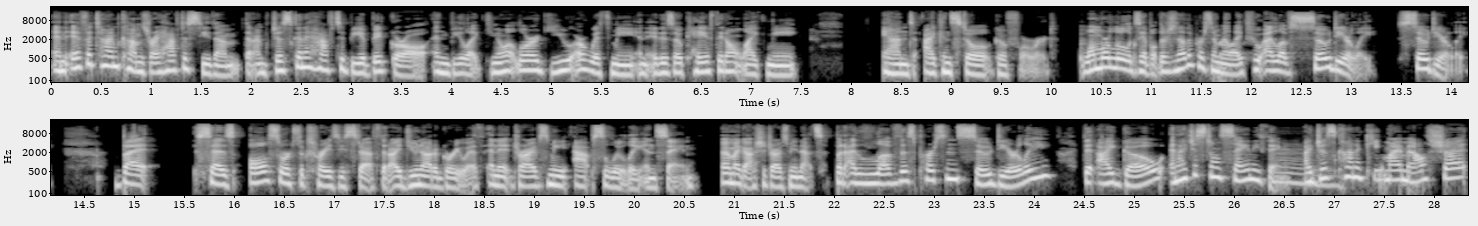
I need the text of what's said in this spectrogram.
And if a time comes where I have to see them, then I'm just going to have to be a big girl and be like, you know what, Lord, you are with me and it is okay if they don't like me and I can still go forward. One more little example. There's another person in my life who I love so dearly, so dearly, but says all sorts of crazy stuff that I do not agree with. And it drives me absolutely insane. Oh my gosh, it drives me nuts. But I love this person so dearly that I go and I just don't say anything. I just Mm. kind of keep my mouth shut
